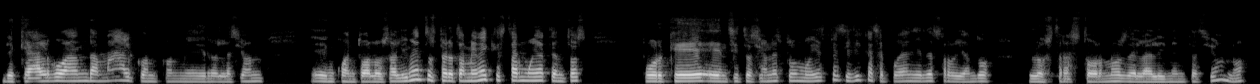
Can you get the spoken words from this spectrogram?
de que algo anda mal con, con mi relación en cuanto a los alimentos, pero también hay que estar muy atentos porque en situaciones pues, muy específicas se pueden ir desarrollando los trastornos de la alimentación, ¿no?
